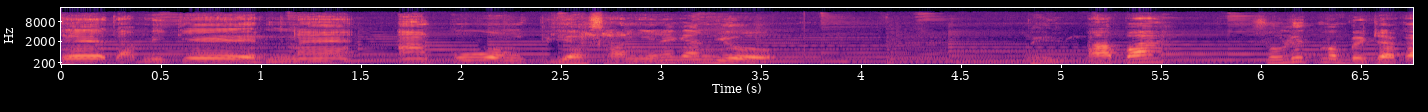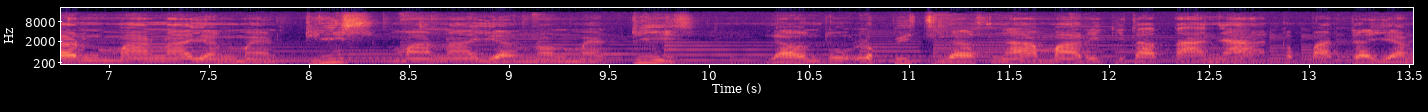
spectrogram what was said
Sik tak mikir, nek aku wong biasa ngene kan yo apa sulit membedakan mana yang medis, mana yang non medis. Lah untuk lebih jelasnya mari kita tanya kepada yang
